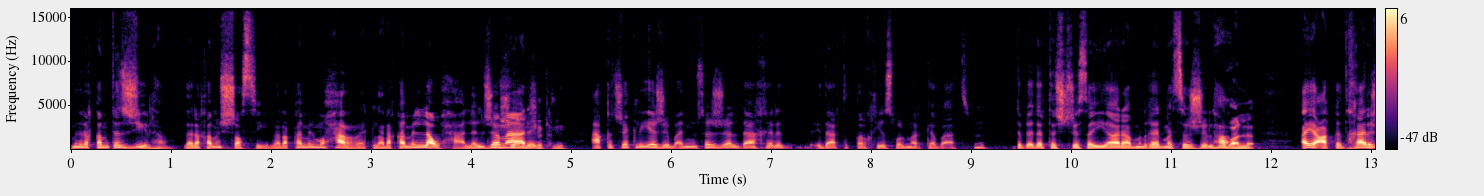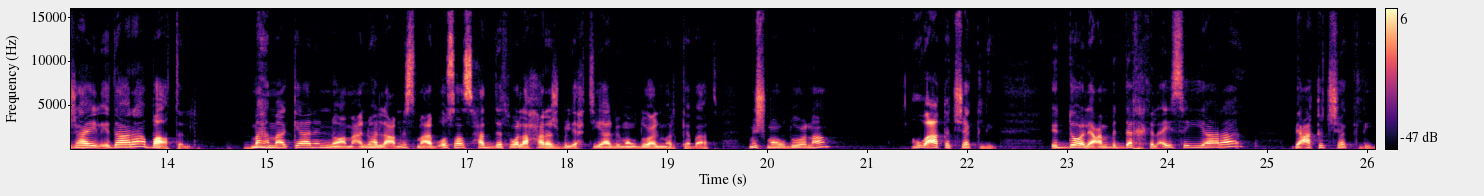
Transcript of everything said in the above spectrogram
من رقم تسجيلها لرقم الشاصي لرقم المحرك لرقم اللوحة للجمارك. شكلي؟ عقد شكلي يجب أن يسجل داخل إدارة الترخيص والمركبات. انت بتقدر تشتري سيارة من غير ما تسجلها؟ طبعا لا. أي عقد؟ خارج هاي الإدارة؟ باطل. مهما كان النوع مع إنه هلأ عم نسمع بقصص حدث ولا حرج بالاحتيال بموضوع المركبات. مش موضوعنا. هو عقد شكلي. الدولة عم بتدخل أي سيارة بعقد شكلي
